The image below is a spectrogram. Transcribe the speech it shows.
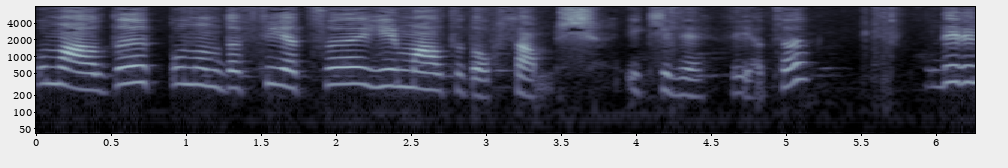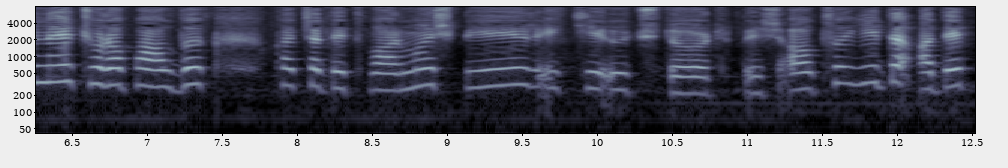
Bunu aldık. Bunun da fiyatı 26.90'mış. İkili fiyatı. Derine çorap aldık. Kaç adet varmış? 1, 2, 3, 4, 5, 6, 7 adet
